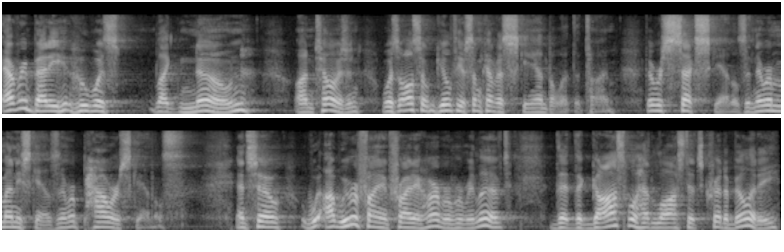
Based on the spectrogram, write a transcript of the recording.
everybody who was like known on television was also guilty of some kind of a scandal at the time. There were sex scandals, and there were money scandals, and there were power scandals. And so uh, we were finding Friday Harbor, where we lived, that the gospel had lost its credibility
